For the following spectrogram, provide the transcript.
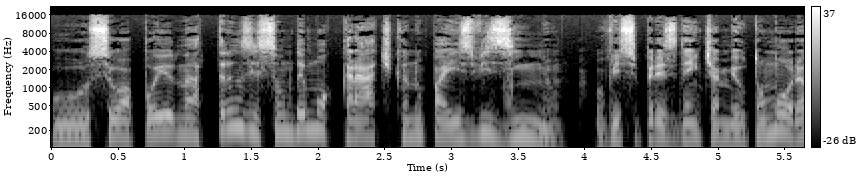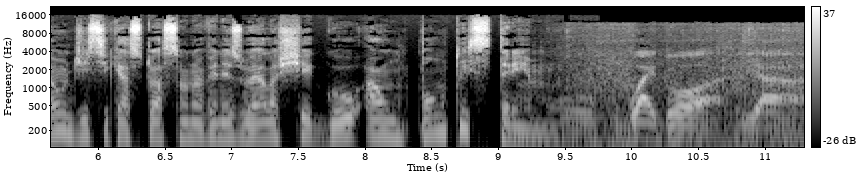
o seu apoio na transição democrática no país vizinho. O vice-presidente Hamilton Mourão disse que a situação na Venezuela chegou a um ponto extremo. O Guaidó e a,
